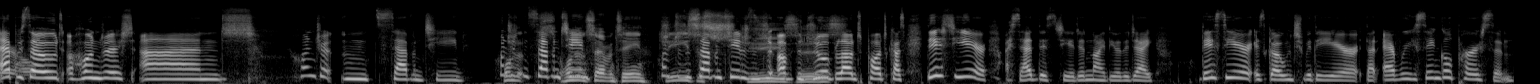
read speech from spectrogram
Episode 100 and 117. 117. 117. 117 of the- of the Jesus. Dublin podcast. This year, I said this to you, didn't I, the other day? This year is going to be the year that every single person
